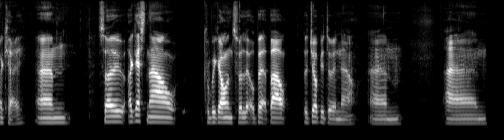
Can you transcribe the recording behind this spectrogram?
Okay. Um, so I guess now could we go on to a little bit about the job you're doing now? Um, um,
